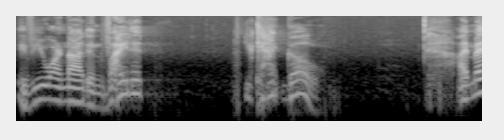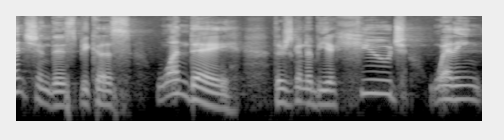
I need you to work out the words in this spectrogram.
if you are not invited, you can't go. I mention this because one day there's going to be a huge wedding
